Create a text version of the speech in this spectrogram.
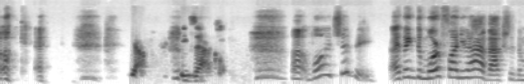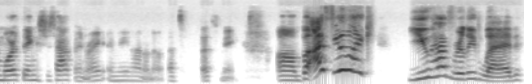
okay. Yeah, exactly. Uh, well, it should be. I think the more fun you have, actually, the more things just happen, right? I mean, I don't know. That's that's me. Um, but I feel like you have really led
